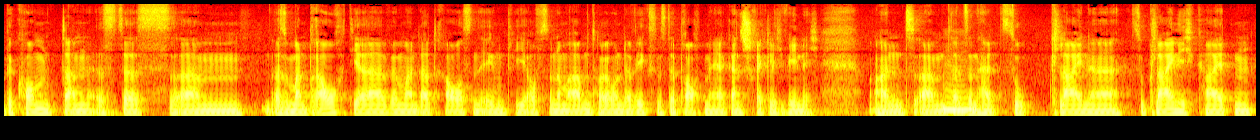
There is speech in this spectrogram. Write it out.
bekommt, dann ist das, ähm, also man braucht ja, wenn man da draußen irgendwie auf so einem Abenteuer unterwegs ist, da braucht man ja ganz schrecklich wenig. Und ähm, mhm. dann sind halt so kleine, so Kleinigkeiten,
